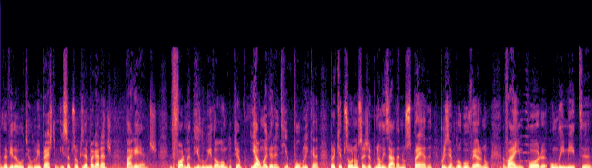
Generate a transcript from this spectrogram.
uh, da vida útil do empréstimo e se a pessoa quiser pagar antes, paga antes de forma diluída ao longo do tempo. E há uma garantia pública para que a pessoa não seja penalizada no spread. Por exemplo, o governo vai impor um limite uh,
